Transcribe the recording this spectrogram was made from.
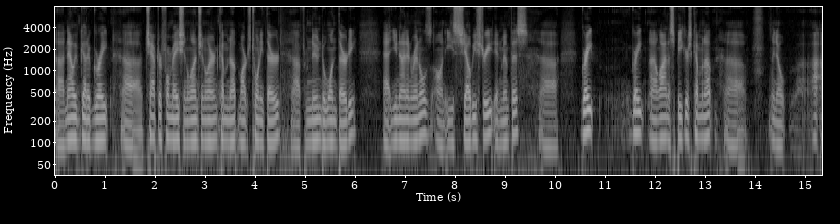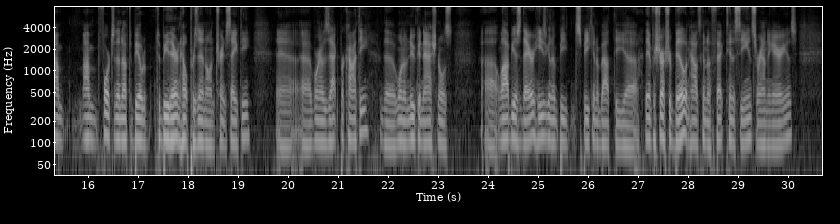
uh, now we've got a great uh, chapter formation lunch and learn coming up March 23rd uh, from noon to 1:30 at United Rentals on East Shelby Street in Memphis. Uh, great great uh, line of speakers coming up. Uh, you know, I, am I'm, I'm fortunate enough to be able to, to be there and help present on trench safety. We're going to have Zach Perconti, the one of NUCA National's uh, lobbyist there. He's going to be speaking about the uh, the infrastructure bill and how it's going to affect Tennessee and surrounding areas.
